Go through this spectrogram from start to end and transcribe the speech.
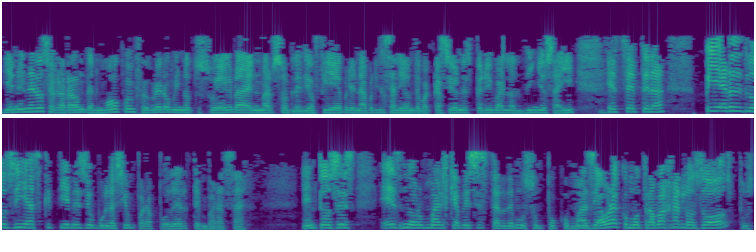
y en enero se agarraron del moco, en febrero vino tu suegra, en marzo le dio fiebre, en abril salieron de vacaciones, pero iban los niños ahí, etcétera, pierdes los días que tienes de ovulación para poderte embarazar. Entonces, es normal que a veces tardemos un poco más. Y ahora, como trabajan los dos, pues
